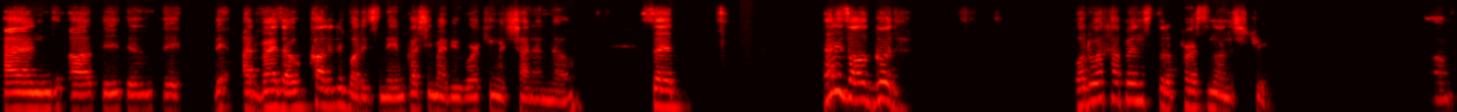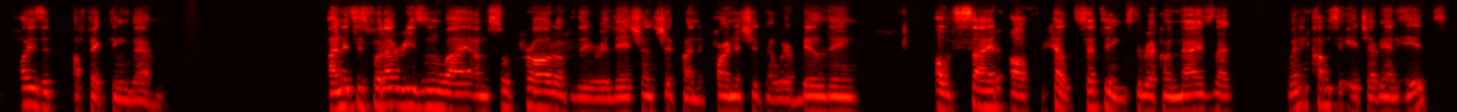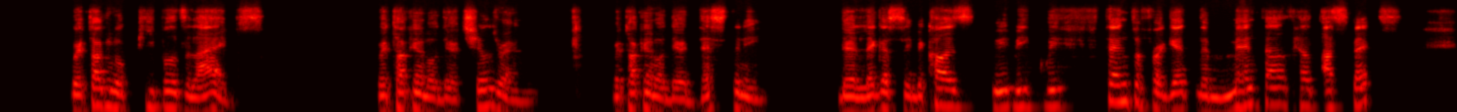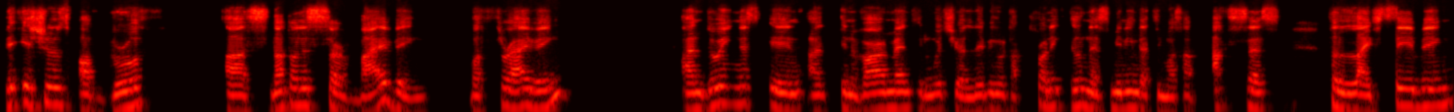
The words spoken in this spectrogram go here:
And uh, the, the, the, the advisor, I won't call anybody's name because she might be working with Shannon now, said, that is all good. But what happens to the person on the street? Um, how is it affecting them? And it is for that reason why I'm so proud of the relationship and the partnership that we're building outside of health settings to recognize that when it comes to HIV and AIDS, we're talking about people's lives. We're talking about their children. We're talking about their destiny, their legacy, because we, we, we tend to forget the mental health aspects the issues of growth, us not only surviving, but thriving, and doing this in an environment in which you're living with a chronic illness, meaning that you must have access to life-saving,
